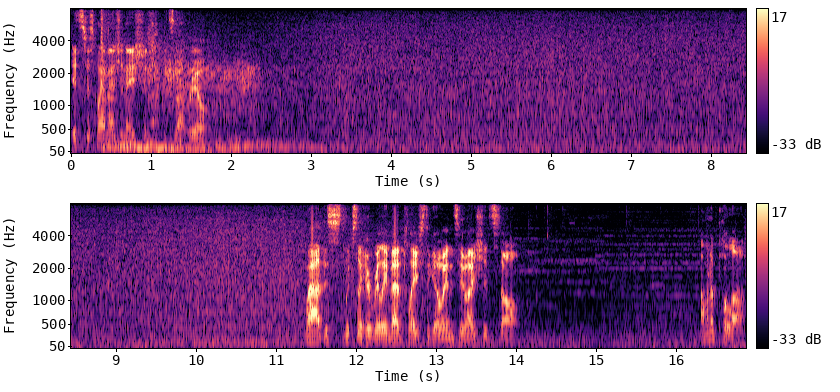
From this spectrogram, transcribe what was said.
It's just my imagination. It's not real. Wow, this looks like a really bad place to go into. I should stop. I'm gonna pull up.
